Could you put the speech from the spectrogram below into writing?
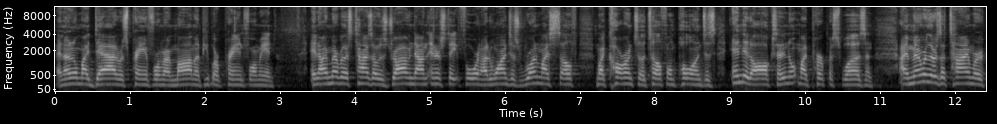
And I know my dad was praying for me, my mom and people are praying for me. And, and I remember those times I was driving down Interstate 4 and I'd want to just run myself, my car into a telephone pole and just end it all because I didn't know what my purpose was. And I remember there was a time where,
